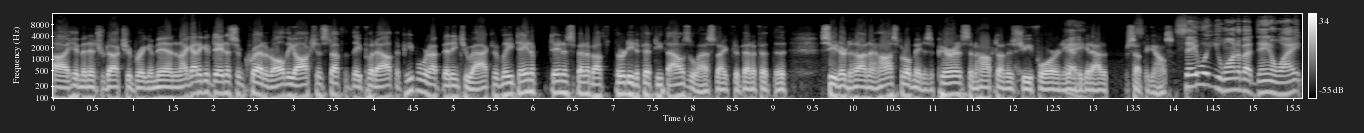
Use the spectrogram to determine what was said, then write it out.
uh, him an introduction, bring him in. And I got to give Dana some credit. All the auction stuff that they put out, that people were not bidding too actively. Dana Dana spent about thirty to fifty thousand last night to benefit the Cedar Sinai Hospital. Made his appearance and hopped on his G four, and he hey, had to get out of for something else. Say what you want about Dana White.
